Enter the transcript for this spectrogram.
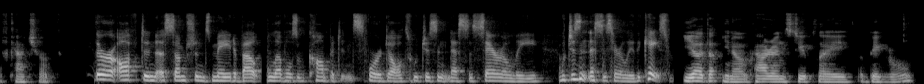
of catch up. There are often assumptions made about levels of competence for adults, which isn't necessarily which isn't necessarily the case. Yeah, that, you know, parents do play a big role.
